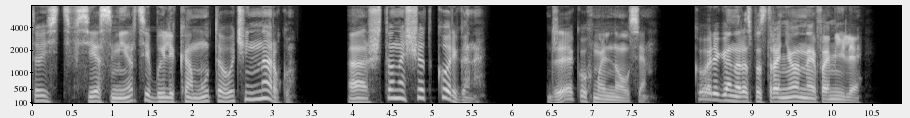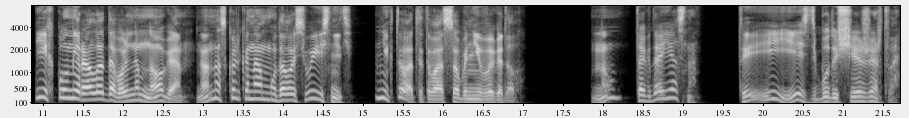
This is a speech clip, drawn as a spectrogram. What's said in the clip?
То есть все смерти были кому-то очень на руку. А что насчет Коригана? Джек ухмыльнулся. Кориган — распространенная фамилия. Их поумирало довольно много, но, насколько нам удалось выяснить, никто от этого особо не выгадал. Ну, тогда ясно. Ты и есть будущая жертва.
